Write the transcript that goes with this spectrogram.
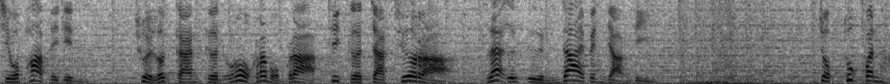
ชีวภาพในดิน ช่วยลดการเกิดโรคระบบรากที่เกิดจากเชื้อรา และอื่นๆได้เป็นอย่างดี จบทุกปัญห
